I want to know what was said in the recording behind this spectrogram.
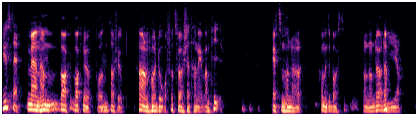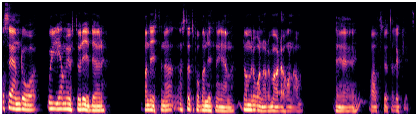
Just det. Men han vak- vaknar upp och Mm. tar sig upp. Han har då fått för sig att han är vampyr. Eftersom han har kommit tillbaka till, från de döda. Ja. Och sen då, William är ute och rider. Banditerna, han stöter på banditerna igen. De rånar och mördar honom. Eh, och allt slutar lyckligt.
